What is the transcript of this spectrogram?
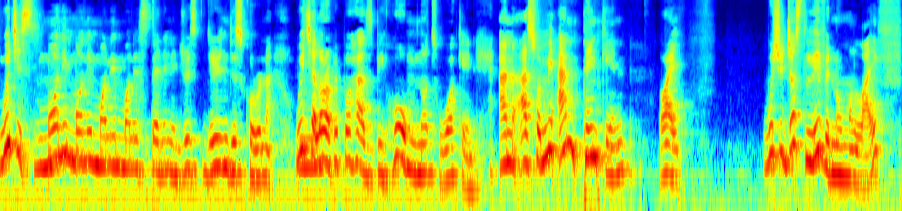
which is money, money, money, money spending in during this corona, which Mm-hmm. a lot of people has been home not working. And as for me, I'm thinking like we should just live a normal life,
